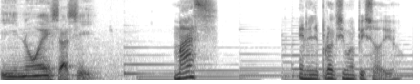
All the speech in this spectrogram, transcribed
Y no es así. Más en el próximo episodio.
